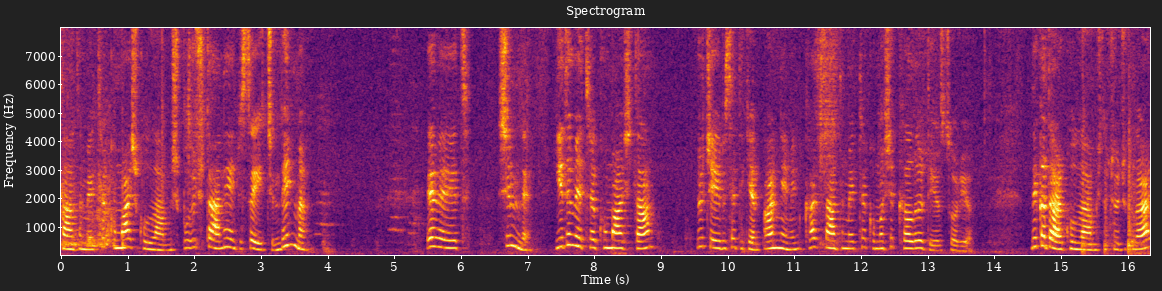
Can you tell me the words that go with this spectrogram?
santimetre kumaş kullanmış. Bu üç tane elbise için değil mi? Evet. Şimdi 7 metre kumaştan 3 elbise diken annemin kaç santimetre kumaşı kalır diye soruyor. Ne kadar kullanmıştı çocuklar?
